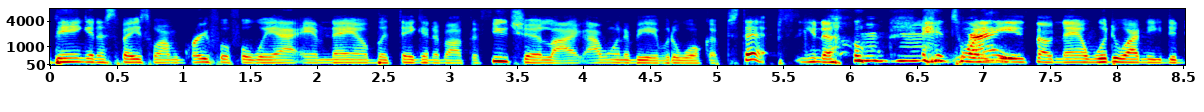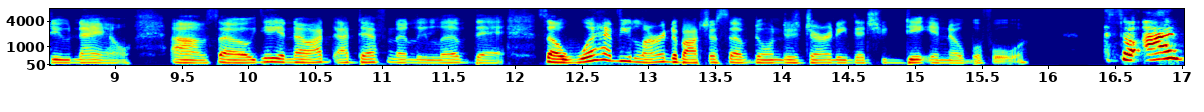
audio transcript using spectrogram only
being in a space where I'm grateful for where I am now, but thinking about the future, like I want to be able to walk up the steps, you know, mm-hmm, in 20 right. years. So now, what do I need to do now? Um, so yeah, no, I, I definitely love that. So, what have you learned about yourself during this journey that you didn't know before? So I've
